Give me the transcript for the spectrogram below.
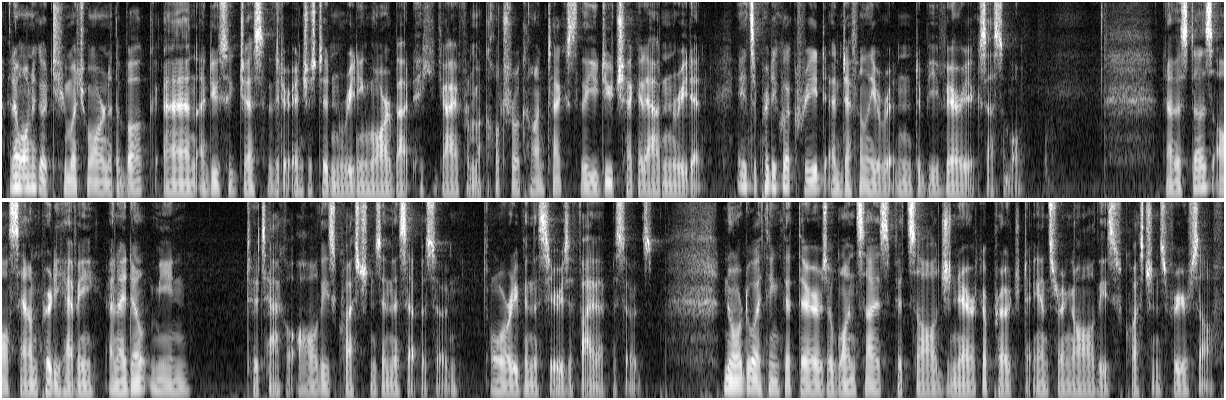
I don't want to go too much more into the book, and I do suggest that if you're interested in reading more about Ikigai from a cultural context, that you do check it out and read it. It's a pretty quick read and definitely written to be very accessible. Now, this does all sound pretty heavy, and I don't mean to tackle all these questions in this episode, or even the series of five episodes nor do I think that there's a one size fits all generic approach to answering all these questions for yourself.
